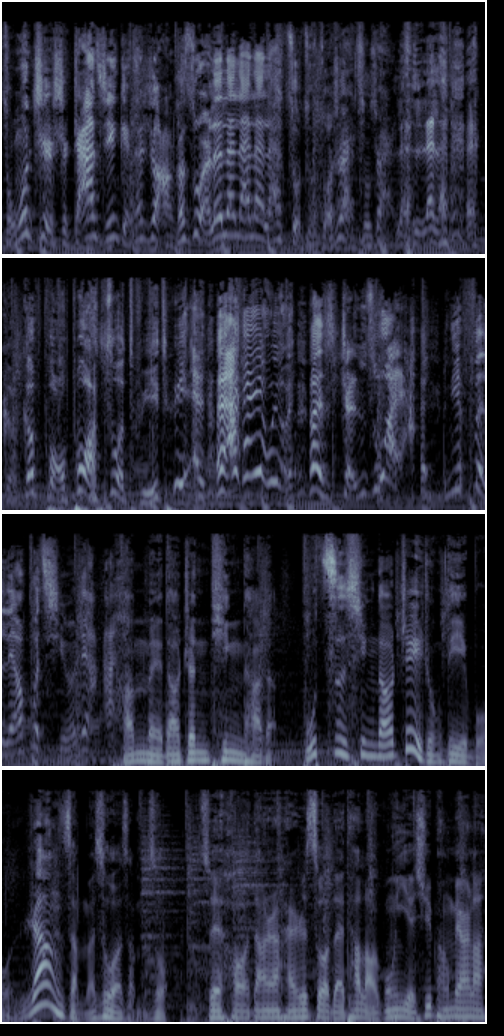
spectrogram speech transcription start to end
总之是赶紧给他让个座，来来来来来，坐坐坐这儿坐这儿，来来来，哎，哥哥抱抱，坐腿腿，哎哎呦呦，哎，真坐呀，你分量不轻呢。韩美倒真听他的，不自信到这种地步，让怎么做怎么做。最后当然还是坐在她老公叶虚旁边了。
